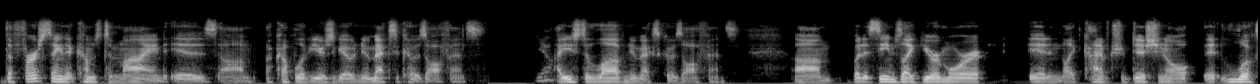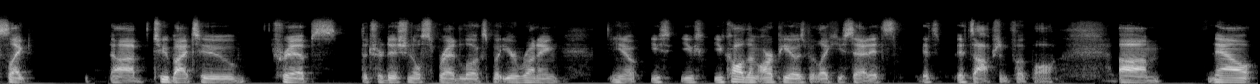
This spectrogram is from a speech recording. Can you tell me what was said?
the first thing that comes to mind is um, a couple of years ago, New Mexico's offense. Yeah. I used to love New Mexico's offense, um, but it seems like you're more in like kind of traditional. It looks like uh, two by two trips, the traditional spread looks, but you're running. You know, you you you call them RPOs, but like you said, it's it's it's option football. Um, now,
